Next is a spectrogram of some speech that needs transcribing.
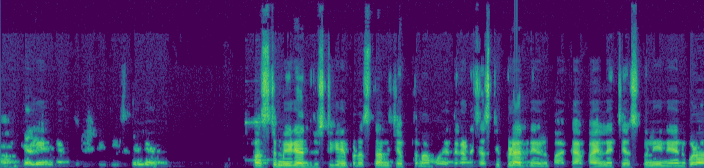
పవన్ కళ్యాణ్ గారి దృష్టికి తీసుకెళ్ళారు ఫస్ట్ మీడియా దృష్టికి ప్రస్తుతానికి చెప్తున్నాము. ఎందుకంటే జస్ట్ ఇప్పుడే అది నేను ఫైనలైజ్ చేసుకుని నేను కూడా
